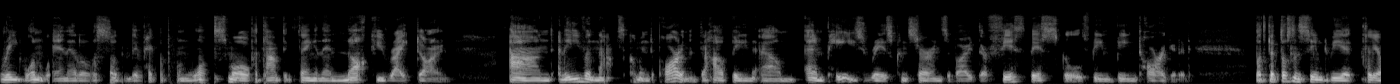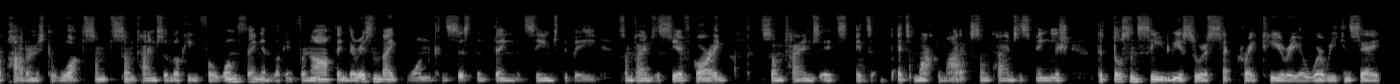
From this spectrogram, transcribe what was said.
read one way and then all of a sudden they pick up on one small pedantic thing and then knock you right down. And and even that's come into Parliament. There have been um, MPs raise concerns about their faith-based schools being being targeted. But there doesn't seem to be a clear pattern as to what. Some sometimes they're looking for one thing and looking for nothing. There isn't like one consistent thing that seems to be. Sometimes it's safeguarding, sometimes it's it's it's mathematics, sometimes it's English. There doesn't seem to be a sort of set criteria where we can say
